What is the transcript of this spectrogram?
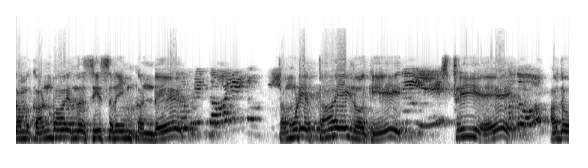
தமக்கு அன்பாயிருந்த சீசனையும் கண்டு தம்முடைய தாயை நோக்கி ஸ்திரீயே, அதோ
